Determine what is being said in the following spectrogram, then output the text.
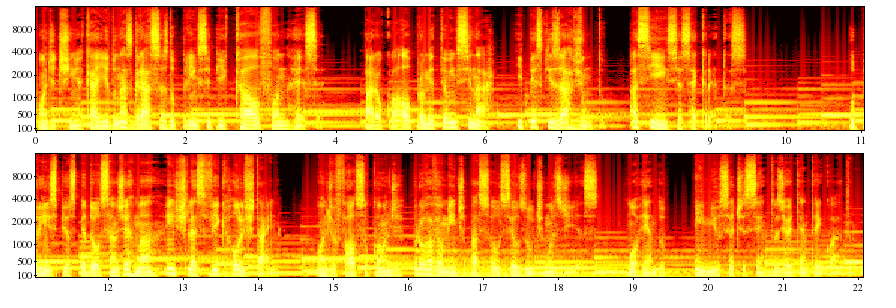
onde tinha caído nas graças do príncipe Karl von Hesse, para o qual prometeu ensinar e pesquisar junto as ciências secretas. O príncipe hospedou Saint-Germain em Schleswig-Holstein, onde o falso conde provavelmente passou os seus últimos dias, morrendo em 1784.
